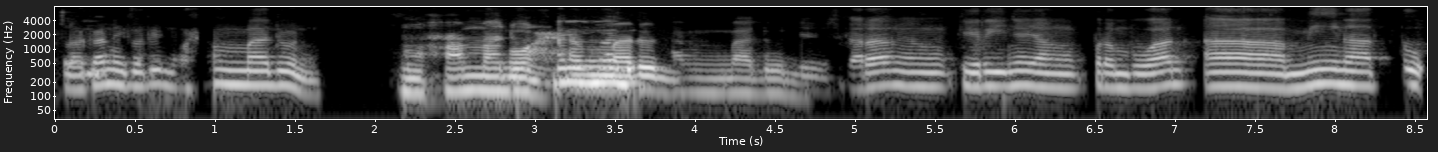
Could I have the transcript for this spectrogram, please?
Silakan ikuti Muhammadun. Muhammadun. Muhammadun. Muhammadun. Sekarang yang kirinya yang perempuan Aminatu.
